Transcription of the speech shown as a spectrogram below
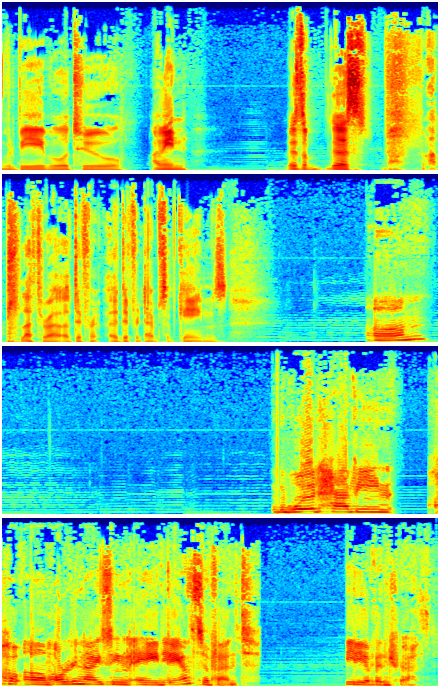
would be able to i mean there's a there's a plethora of different uh, different types of games Um, would having um organizing a dance event be of interest?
